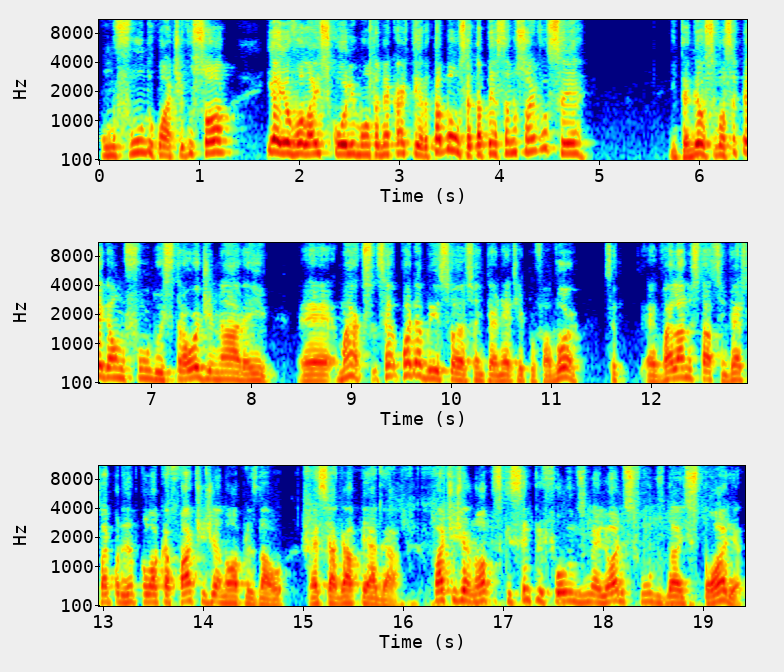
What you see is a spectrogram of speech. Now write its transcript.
um fundo com ativo só, e aí eu vou lá, escolho e monto a minha carteira. Tá bom, você está pensando só em você. Entendeu? Se você pegar um fundo extraordinário aí, é, Marcos, você pode abrir sua, sua internet aí, por favor? Você, é, vai lá no Status Invest, lá, por exemplo, coloca Pati Genópolis o SHPH. Pati Genópolis, que sempre foi um dos melhores fundos da história,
